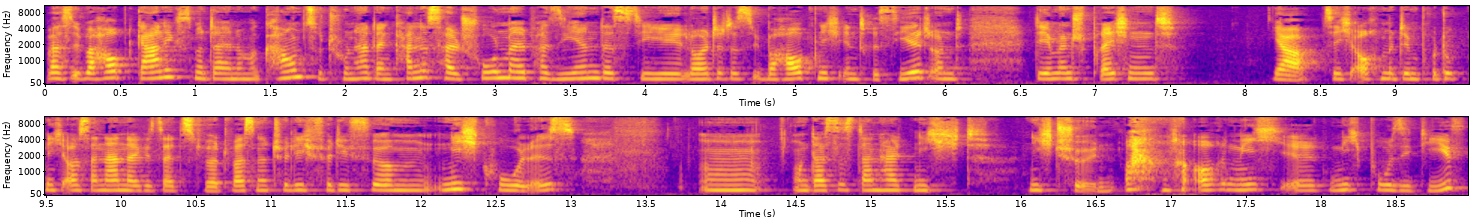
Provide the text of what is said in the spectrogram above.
was überhaupt gar nichts mit deinem Account zu tun hat, dann kann es halt schon mal passieren, dass die Leute das überhaupt nicht interessiert und dementsprechend ja, sich auch mit dem Produkt nicht auseinandergesetzt wird, was natürlich für die Firmen nicht cool ist. Mm, und das ist dann halt nicht, nicht schön, auch nicht, äh, nicht positiv.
